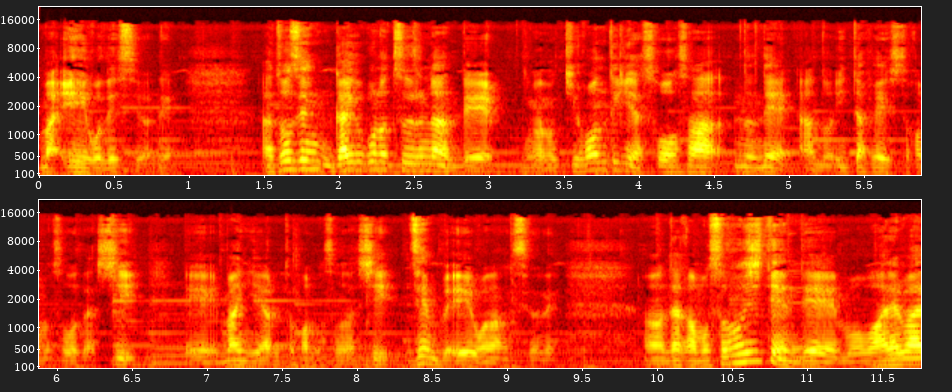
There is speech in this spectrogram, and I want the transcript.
まあ、英語ですよね。当然外国のツールなんであの基本的には操作のねあのインターフェースとかもそうだし、えーマニュアルとかもそうだし全部英語なんですよね。だからもうその時点でもう我々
